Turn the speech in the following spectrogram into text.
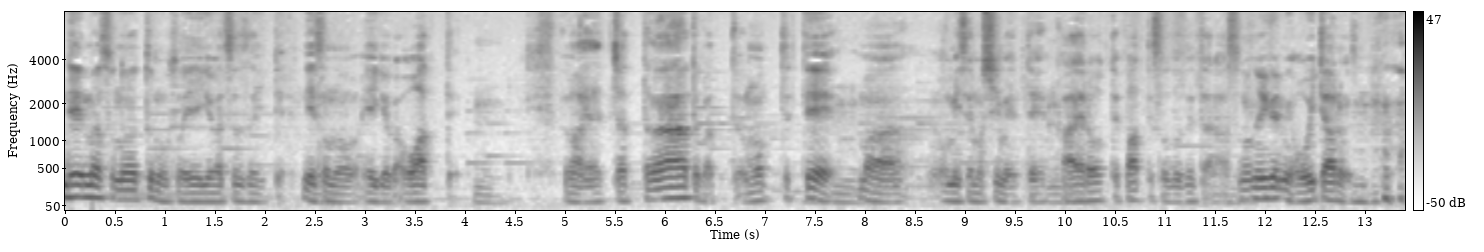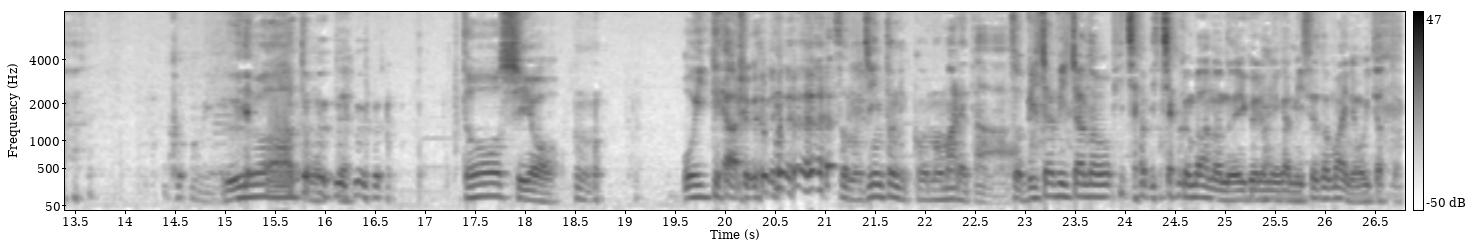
でまあその後もそう営業が続いてでその営業が終わって、うわやっちゃったなとかって思ってて、まあお店も閉めて帰ろうってパッて外出たらそのぬいぐるみが置いてあるんですよ。うわーと思って。どうしよう、置いてある。そのジントニックを飲まれた。そうビチャビチャのビチャビチャクマのぬいぐるみが店の前に置いてあったの。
